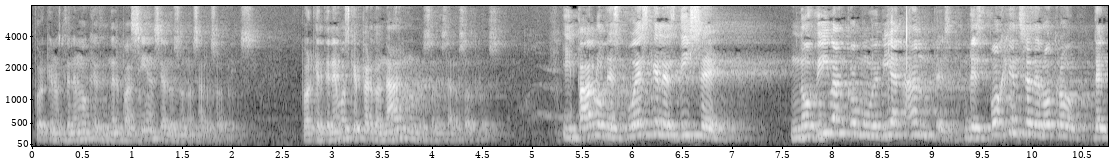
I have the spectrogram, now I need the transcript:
Porque nos tenemos que tener paciencia los unos a los otros. Porque tenemos que perdonarnos los unos a los otros. Y Pablo después que les dice, no vivan como vivían antes, despójense del otro, del,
